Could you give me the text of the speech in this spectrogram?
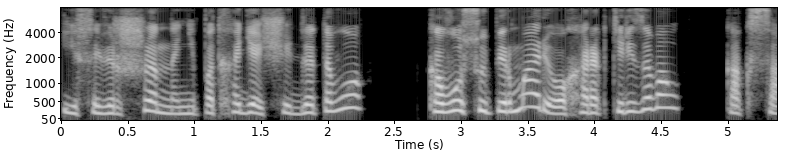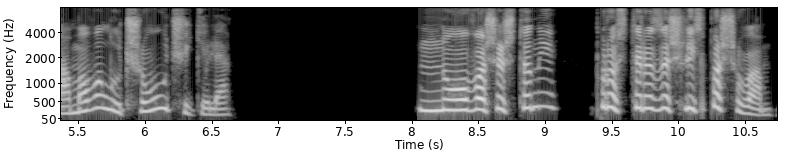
и совершенно неподходящей для того, кого Супер Марио характеризовал как самого лучшего учителя. «Но ваши штаны просто разошлись по швам»,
